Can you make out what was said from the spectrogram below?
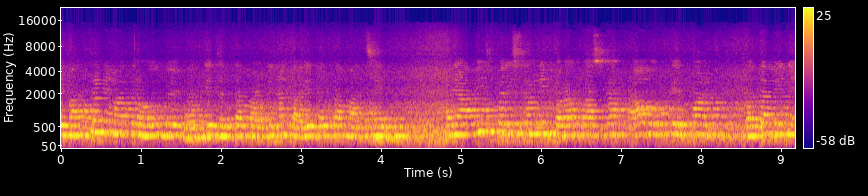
એ માત્ર ને માત્ર હોય તો એ ભારતીય જનતા પાર્ટીના કાર્યકર્તામાં છે. અને આવી જ પરિશ્રમની પરાકાષ્ઠા આ વખતે પણ બતાવીને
